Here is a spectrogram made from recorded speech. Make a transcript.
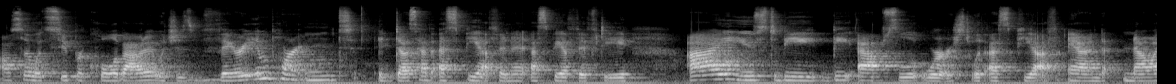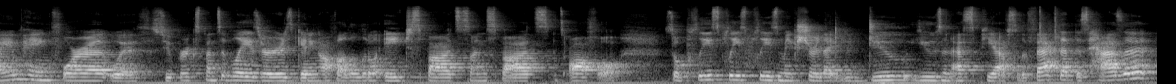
Also, what's super cool about it, which is very important, it does have SPF in it, SPF 50. I used to be the absolute worst with SPF and now I am paying for it with super expensive lasers, getting off all the little age spots, sunspots. It's awful. So please, please, please make sure that you do use an SPF. So the fact that this has it,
